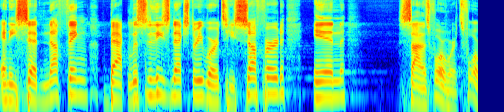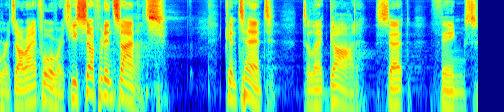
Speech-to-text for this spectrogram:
and he said nothing back. Listen to these next three words. He suffered in silence. Four words, four words, all right? Four words. He suffered in silence, content to let God set things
